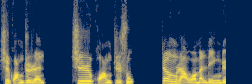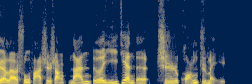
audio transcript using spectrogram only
痴狂之人，痴狂之书，正让我们领略了书法史上难得一见的痴狂之美。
